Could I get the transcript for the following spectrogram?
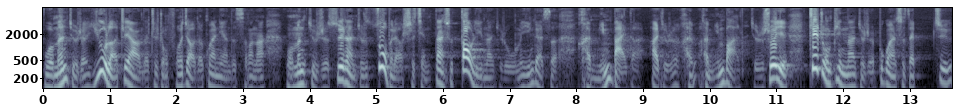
我们就是有了这样的这种佛教的观念的时候呢，我们就是虽然就是做不了事情，但是道理呢，就是我们应该是很明白的啊，就是很很明白的，就是所以这种病呢，就是不管是在。这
